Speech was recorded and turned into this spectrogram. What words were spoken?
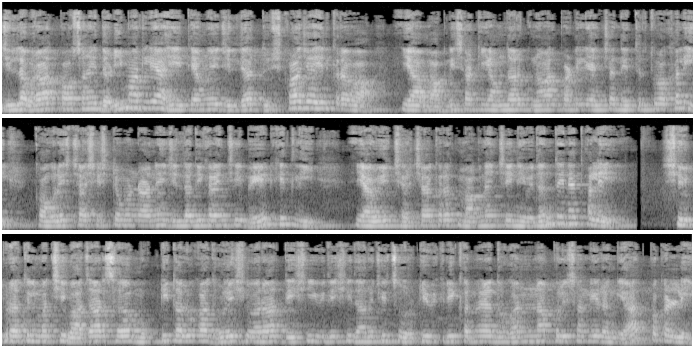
जिल्हाभरात पावसाने दडी मारली आहे त्यामुळे जिल्ह्यात दुष्काळ जाहीर करावा या मागणीसाठी आमदार कुणाल पाटील यांच्या नेतृत्वाखाली काँग्रेसच्या शिष्टमंडळाने जिल्हाधिकाऱ्यांची भेट घेतली. यावेळी चर्चा करत मागण्यांचे निवेदन देण्यात आले. शिरपुरातील मच्छी बाजारसह मुक्टी तालुका धुळे शिवारात देशी विदेशी दारूची चोरटी विक्री करणाऱ्या दोघांना पोलिसांनी रंगेहात पकडले.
